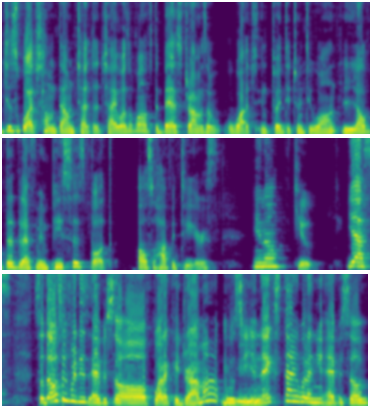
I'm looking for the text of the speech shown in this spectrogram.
just watch Hometown Cha Cha Cha. It was one of the best dramas I've watched in 2021. Loved it, left me in pieces, but also happy tears. You know? Cute. Yes. So that was it for this episode of What a K Drama. We'll see Mm-hmm. you next time with a new episode.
